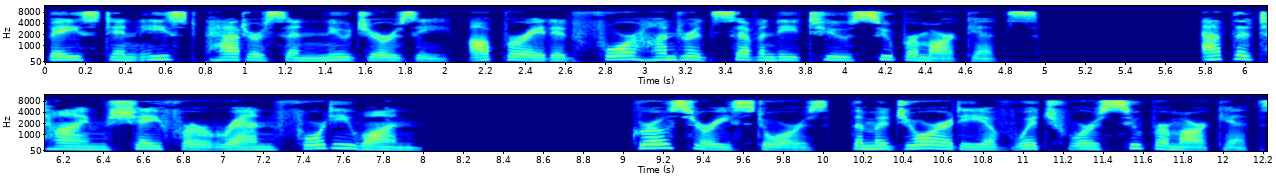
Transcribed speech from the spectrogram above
based in East Paterson, New Jersey, operated 472 supermarkets. At the time Schaefer ran 41 grocery stores, the majority of which were supermarkets.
